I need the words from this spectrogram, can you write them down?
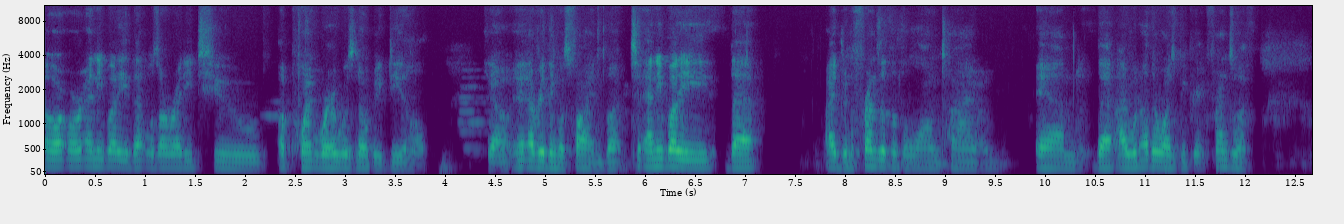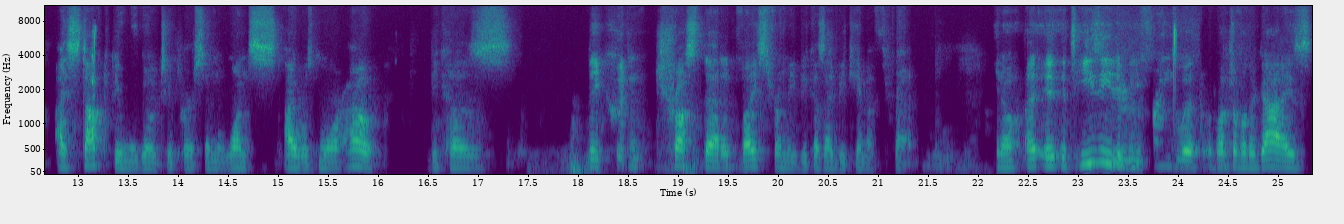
or, or anybody that was already to a point where it was no big deal. You know everything was fine. But to anybody that i'd been friends with for a long time and that i would otherwise be great friends with i stopped being the go-to person once i was more out because they couldn't trust that advice from me because i became a threat. You know it, it's easy to be friends with a bunch of other guys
